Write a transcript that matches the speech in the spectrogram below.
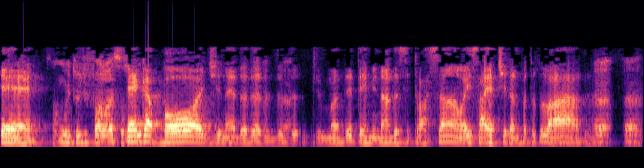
É. São muito de falar essas Pega coisas. bode, né, do, do, do, de uma determinada situação, aí sai atirando para todo lado. Né? É,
